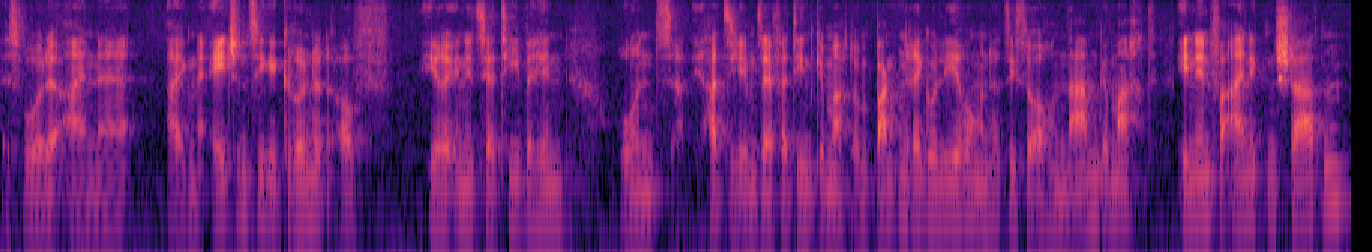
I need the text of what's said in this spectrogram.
Es wurde eine eigene Agency gegründet auf ihre Initiative hin und hat sich eben sehr verdient gemacht um Bankenregulierung und hat sich so auch einen Namen gemacht in den Vereinigten Staaten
